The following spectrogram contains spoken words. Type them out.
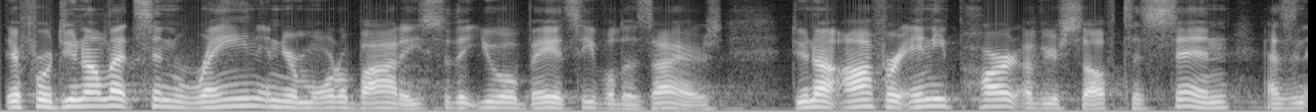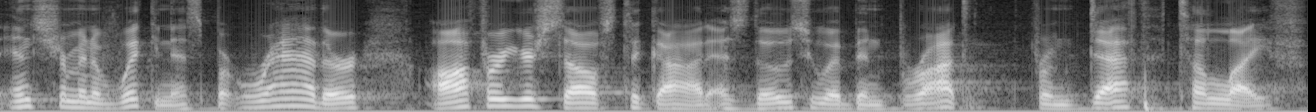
Therefore, do not let sin reign in your mortal body so that you obey its evil desires. Do not offer any part of yourself to sin as an instrument of wickedness, but rather offer yourselves to God as those who have been brought from death to life,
